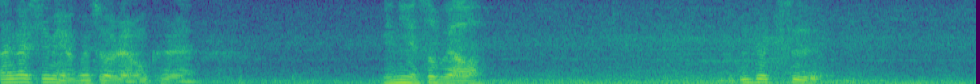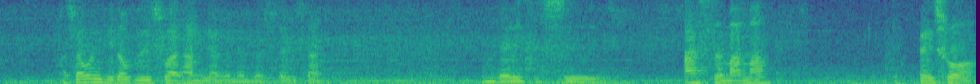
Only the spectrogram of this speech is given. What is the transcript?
三哥西门也会说忍无可忍，你你也受不了了。可是这次好像问题都不是出在他们两个人的身上。你的意思是阿四妈妈？没错，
